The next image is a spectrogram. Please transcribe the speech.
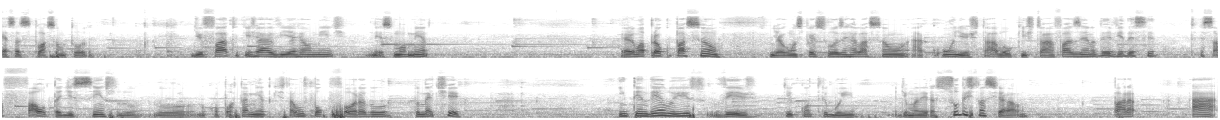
essa situação toda. De fato que já havia realmente nesse momento era uma preocupação de algumas pessoas em relação a onde eu estava ou o que estava fazendo devido a esse, essa falta de senso do, do, comportamento que estava um pouco fora do, do métier. Entendendo isso, vejo que contribuiu de maneira substancial para a,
